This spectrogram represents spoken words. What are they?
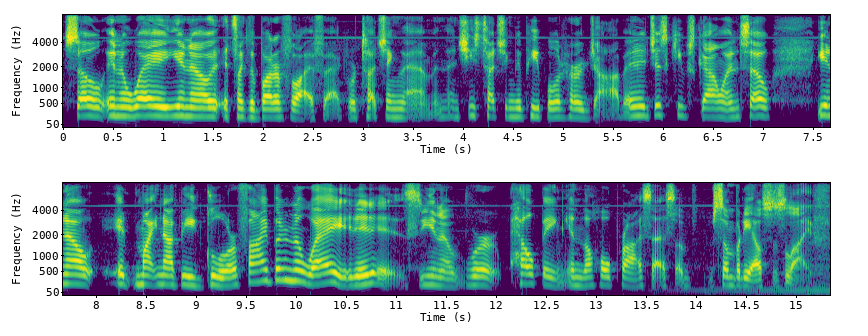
So, in a way, you know, it's like the butterfly effect. We're touching them, and then she's touching the people at her job, and it just keeps going. So, you know, it might not be glorified, but in a way, it is. You know, we're helping in the whole process of somebody else's life.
